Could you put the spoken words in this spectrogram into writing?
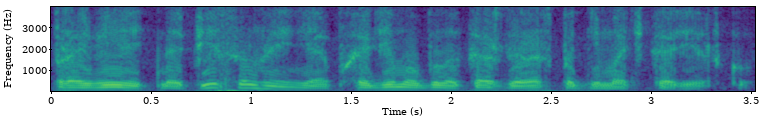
проверить написанное, необходимо было каждый раз поднимать каретку.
